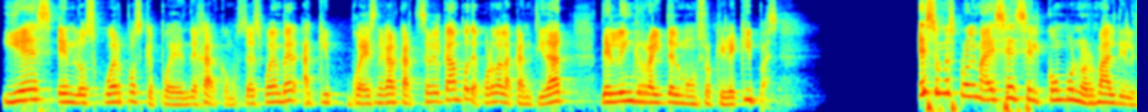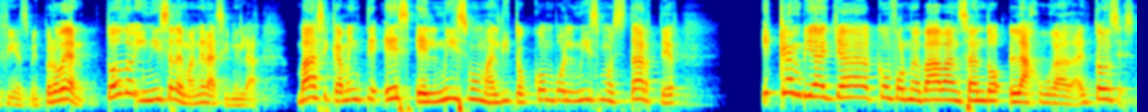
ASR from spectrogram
y es en los cuerpos que pueden dejar. Como ustedes pueden ver, aquí puedes negar cartas en el campo de acuerdo a la cantidad de link rate del monstruo que le equipas. Eso no es problema, ese es el combo normal del Fiensmith. Pero vean, todo inicia de manera similar. Básicamente es el mismo maldito combo, el mismo starter y cambia ya conforme va avanzando la jugada. Entonces,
